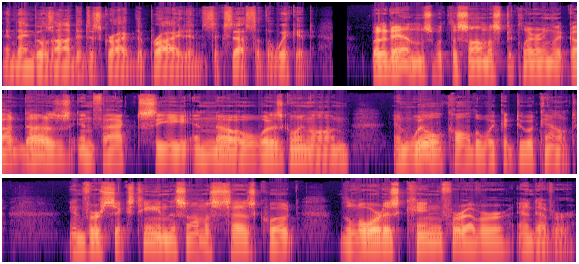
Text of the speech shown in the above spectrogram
And then goes on to describe the pride and success of the wicked. But it ends with the psalmist declaring that God does, in fact, see and know what is going on and will call the wicked to account. In verse 16, the psalmist says, quote, The Lord is king forever and ever.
